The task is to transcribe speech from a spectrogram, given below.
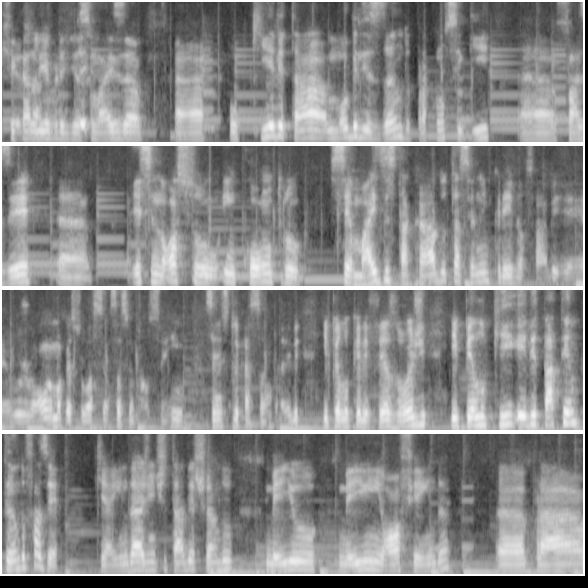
Ficar livre disso. Mas ah, ah, o que ele está mobilizando para conseguir ah, fazer ah, esse nosso encontro ser mais destacado está sendo incrível, sabe? É, o João é uma pessoa sensacional, sem, sem explicação para ele, e pelo que ele fez hoje e pelo que ele está tentando fazer, que ainda a gente está deixando meio, meio em off ainda, para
